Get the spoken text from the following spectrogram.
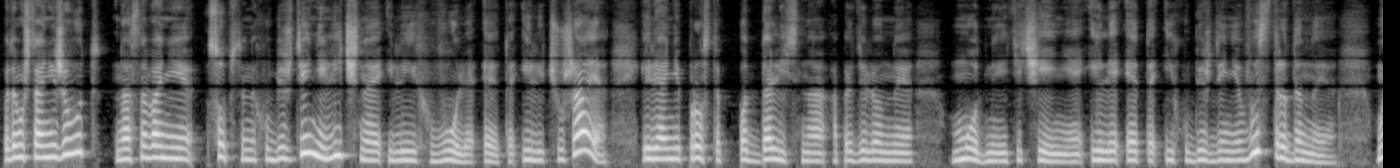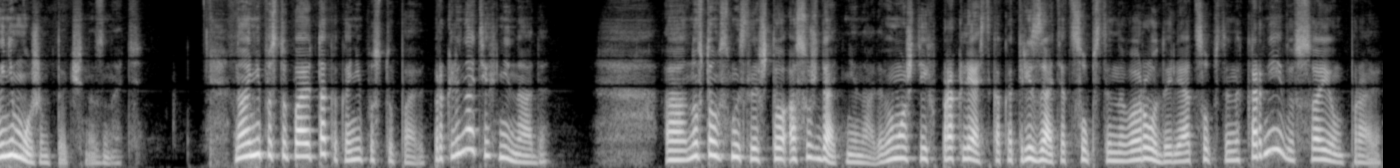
Потому что они живут на основании собственных убеждений, личная или их воля это, или чужая, или они просто поддались на определенные модные течения, или это их убеждения выстраданные, мы не можем точно знать. Но они поступают так, как они поступают. Проклинать их не надо – а, ну, в том смысле, что осуждать не надо. Вы можете их проклясть, как отрезать от собственного рода или от собственных корней, вы в своем праве.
